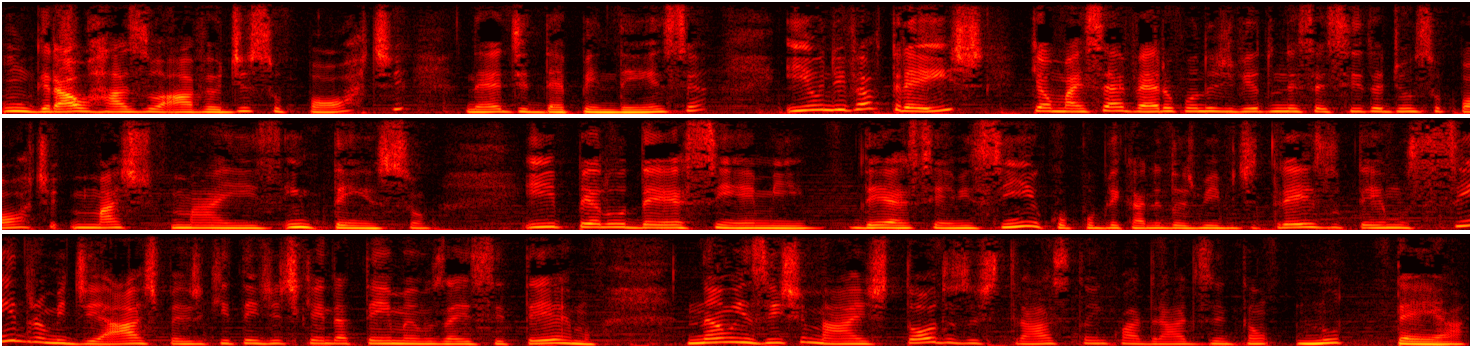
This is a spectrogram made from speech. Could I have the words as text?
um grau razoável de suporte, né, de dependência, e o nível 3, que é o mais severo, quando o indivíduo necessita de um suporte mais, mais intenso e pelo DSM, DSM-5, publicado em 2023, o termo síndrome de Asperger, que tem gente que ainda tem a usar esse termo, não existe mais. Todos os traços estão enquadrados, então, no TEA.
